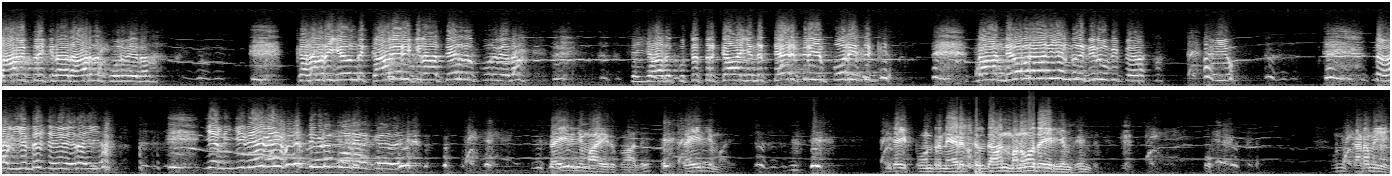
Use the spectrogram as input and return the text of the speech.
சாவித்திரிக்கு நான் ஆறுதல் கூறுவேனா? கணவரை இழந்து காவேரிக்கு நான் தேர்தல் கூறுவேனா? செய்யாத குற்றத்திற்கா என்ன தேடி திரியும் போலீசுக்கு நான் நிரபராதி என்பதை நிரூபிப்பேன்? ஐயோ நான் என்ன செய்வேன் ஐயா? என் இதே விழுந்து விடும் போல இருக்கிறது. தைரியமாயிரு பாலு இதை போன்ற நேரத்தில் தான் மனோதைரியம் வேண்டும். உன் கடமையை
